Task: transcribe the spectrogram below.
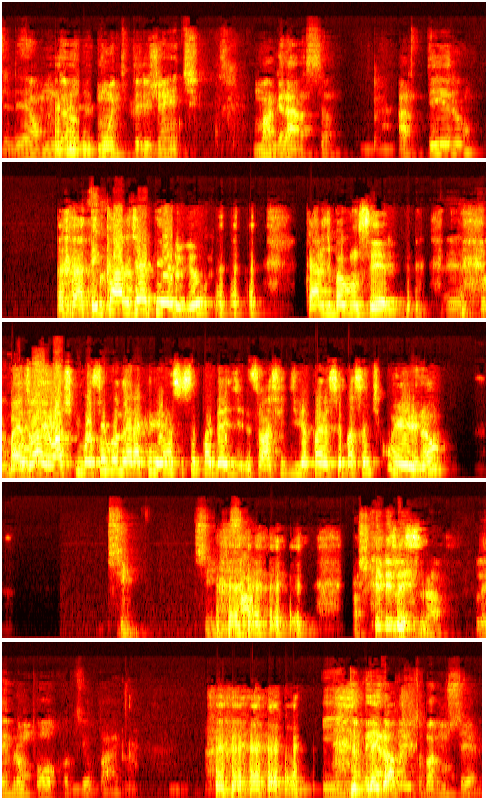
Ele é um garoto muito inteligente, uma graça, arteiro. Tem cara de arteiro, viu? cara de bagunceiro. É, Mas olha, eu acho que você, quando era criança, você, pode, você acha que devia parecer bastante com ele, não? Sim, sim, acho que ele lembra, lembra um pouco aqui o pai. E também Legal. era muito bagunceiro.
